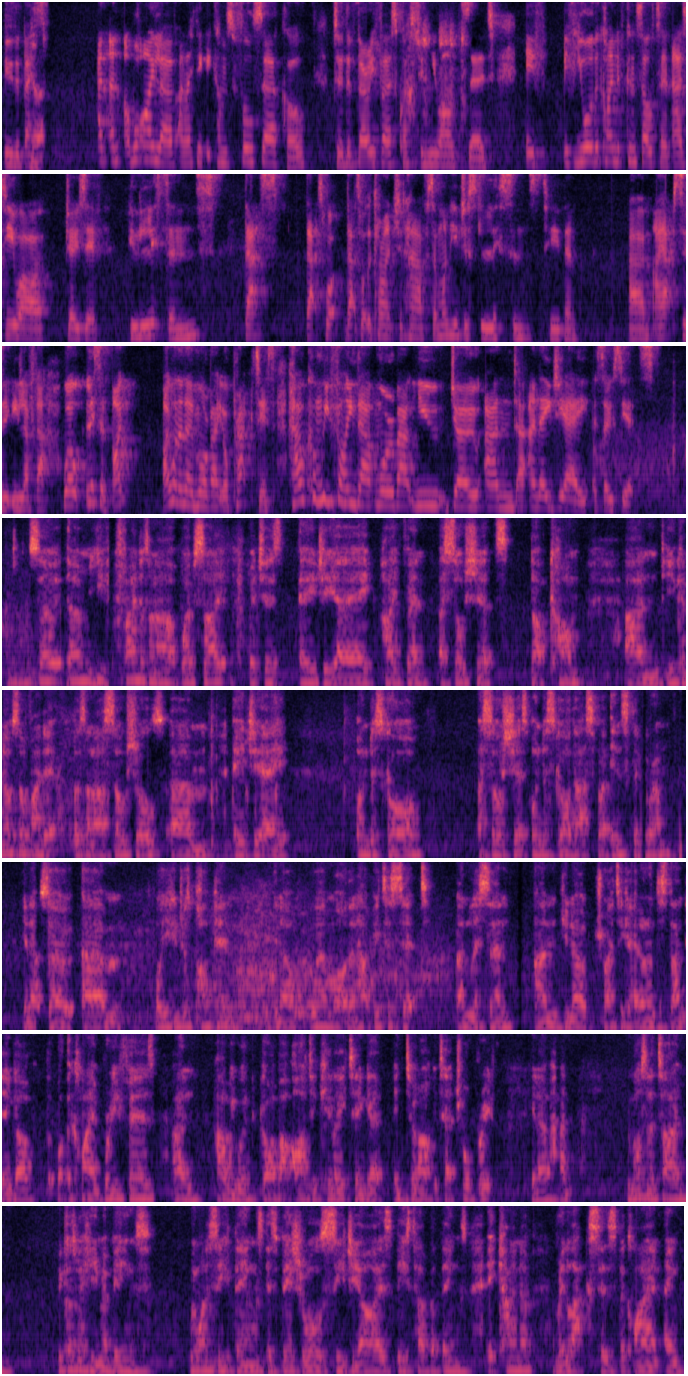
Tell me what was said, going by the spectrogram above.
do the best? Yeah. And, and what I love, and I think it comes full circle to the very first question you answered. If if you're the kind of consultant, as you are, Joseph, who listens, that's that's what that's what the client should have. Someone who just listens to them. Um, I absolutely love that. Well, listen, I I want to know more about your practice. How can we find out more about you, Joe, and uh, and AGA Associates? So um, you can find us on our website, which is aga-associates.com. And you can also find it us on our socials, um, AGA underscore associates underscore, that's for Instagram. You know, so, um, or you can just pop in. You know, we're more than happy to sit and listen and, you know, try to get an understanding of what the client brief is and how we would go about articulating it into an architectural brief. You know, and most of the time, because we're human beings, we want to see things as visuals, CGIs, these type of things. It kind of relaxes the client and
